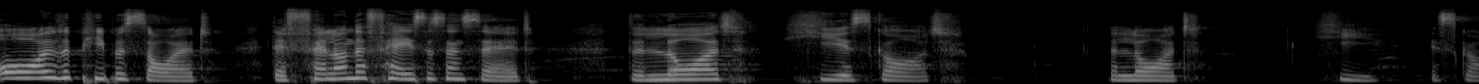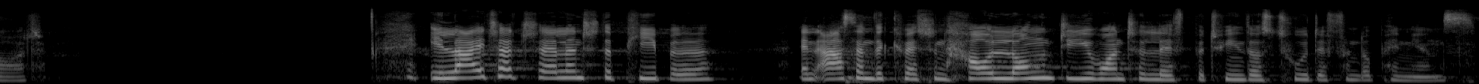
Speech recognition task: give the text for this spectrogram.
all the people saw it. They fell on their faces and said, The Lord, He is God. The Lord, He is God. Elijah challenged the people and asked them the question How long do you want to live between those two different opinions?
